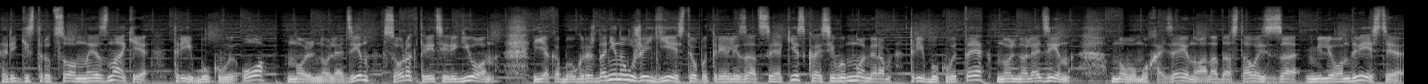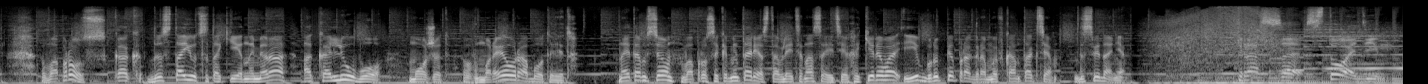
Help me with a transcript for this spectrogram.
регистрационные знаки – три буквы О, 001, 43 регион. Якобы у гражданина уже есть опыт реализации АКИ с красивым номером – три буквы Т, 001. Новому хозяину она досталось за миллион двести. Вопрос, как достаются такие номера, а Калюбу, может, в МРЭО работает? На этом все. Вопросы и комментарии оставляйте на сайте Хакирова и в группе программы ВКонтакте. До свидания. Трасса 101.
